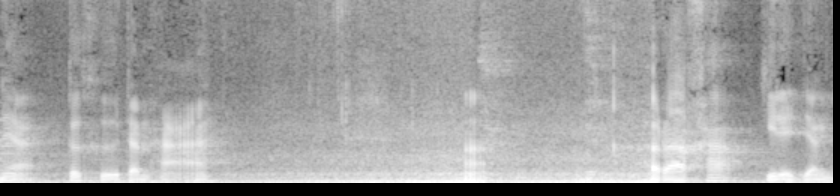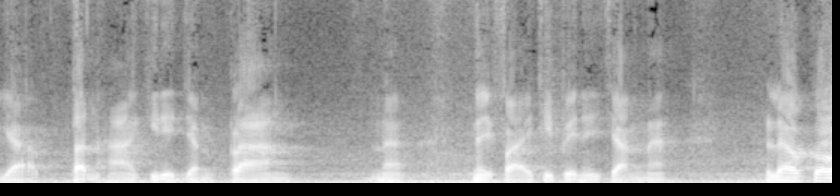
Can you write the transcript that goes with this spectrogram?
เนี่ยก็คือตัณหา ราคะกิเลสอย่างหยาบ ตัณหากิเลสอย่างกลางนะในฝ่ายที่เป็นนิจังนะ แล้วก็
